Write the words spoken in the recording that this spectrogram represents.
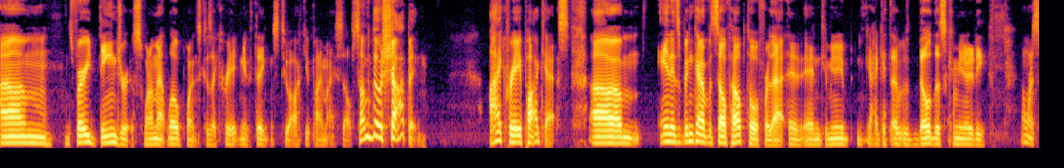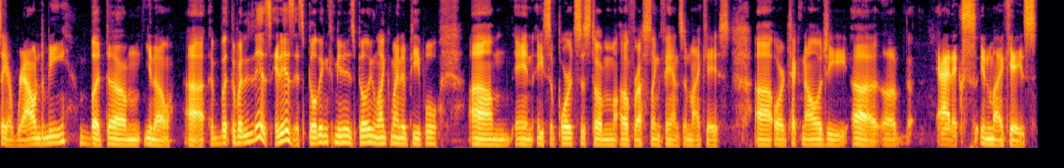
Um, it's very dangerous when I'm at low points because I create new things to occupy myself. Some go shopping. I create podcasts. Um, and it's been kind of a self help tool for that and, and, community. I get to build this community. I don't want to say around me, but um, you know, uh, but but it is, it is. It's building community. It's building like minded people, um, and a support system of wrestling fans in my case, uh, or technology. Uh, uh addicts in my case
